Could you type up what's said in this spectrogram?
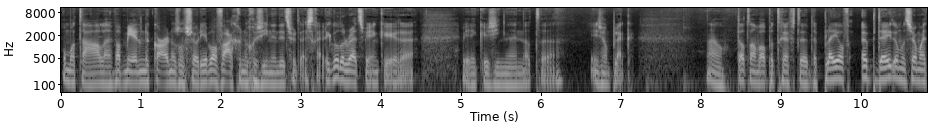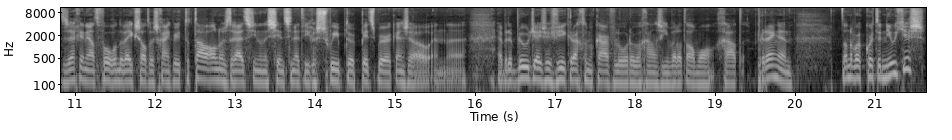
om het te halen. Wat meer dan de Cardinals of zo, die hebben al vaak genoeg gezien in dit soort wedstrijden. Ik wil de Reds weer een keer, weer een keer zien in, dat, in zo'n plek. Nou, dat dan wat betreft de, de playoff update, om het zo maar te zeggen. Inderdaad, volgende week zal het waarschijnlijk weer totaal anders eruit zien. Dan is Cincinnati gesweept door Pittsburgh en zo. En uh, hebben de Blue Jays weer vier keer achter elkaar verloren. We gaan zien wat het allemaal gaat brengen. Dan nog wat korte nieuwtjes.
